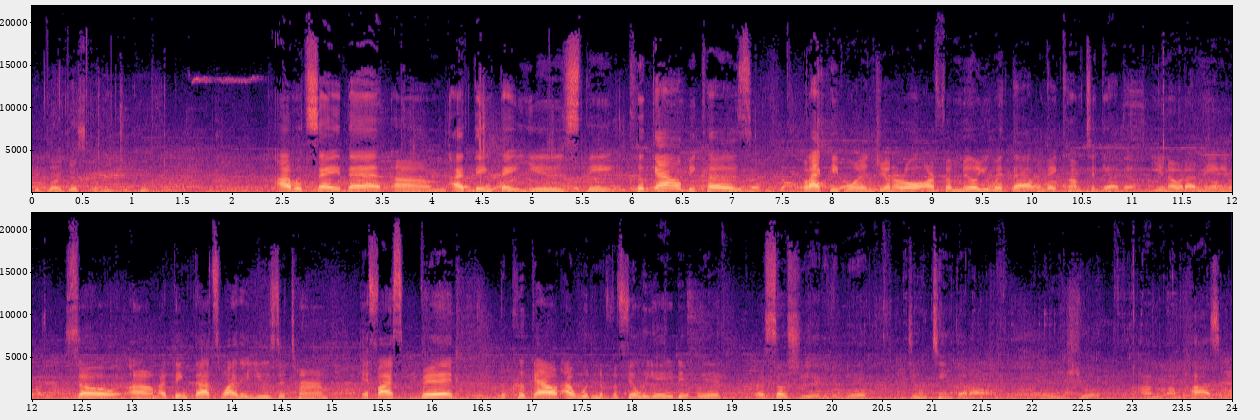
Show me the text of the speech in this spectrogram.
people are just coming to cook. I would say that um, I think they use the cookout because black people in general are familiar with that when they come together. You know what I mean? So um, I think that's why they use the term. If I read the cookout, I wouldn't have affiliated it with or associated it with Juneteenth at all. Are you sure? I'm, I'm positive.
